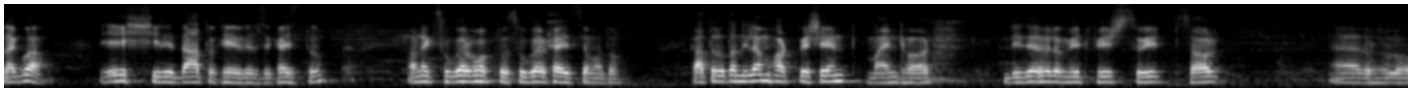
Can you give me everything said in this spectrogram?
রাখবা? এই শিরে দাঁতও খেয়ে ফেলছে, খাইস তো। অনেক সুগার ভক্ত সুগার খাইছে মতো। কাতরতা নিলাম হট পেশেন্ট মাইন্ড হট ডিজের হলো মিট ফিশ সুইট সল্ট আর হলো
